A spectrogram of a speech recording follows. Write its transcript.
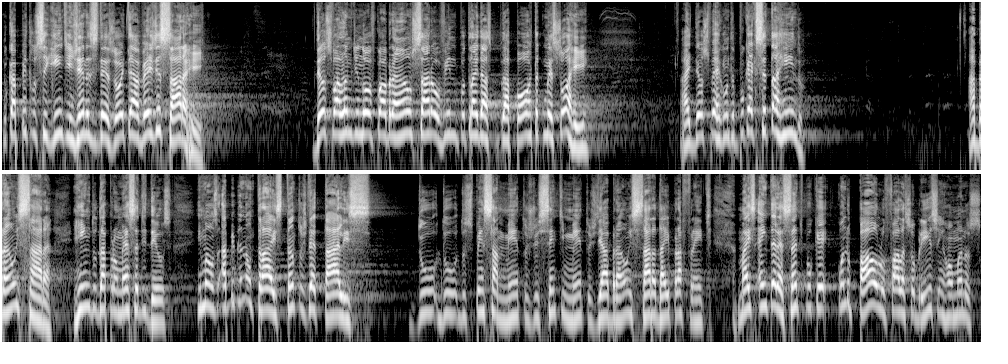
No capítulo seguinte, em Gênesis 18, é a vez de Sara rir. Deus falando de novo com Abraão, Sara ouvindo por trás da, da, porta, começou a rir. Aí Deus pergunta: por que, é que você está rindo? Abraão e Sara rindo da promessa de Deus. Irmãos, a Bíblia não traz tantos detalhes do, do, dos pensamentos, dos sentimentos de Abraão e Sara daí para frente. Mas é interessante porque quando Paulo fala sobre isso em Romanos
